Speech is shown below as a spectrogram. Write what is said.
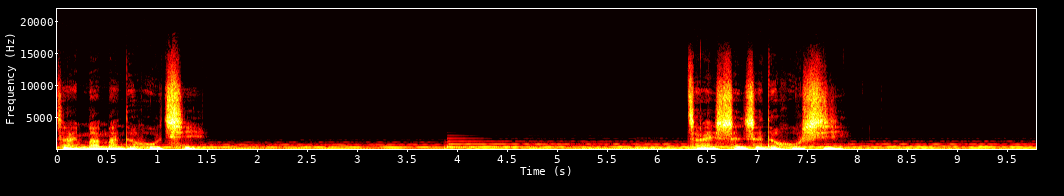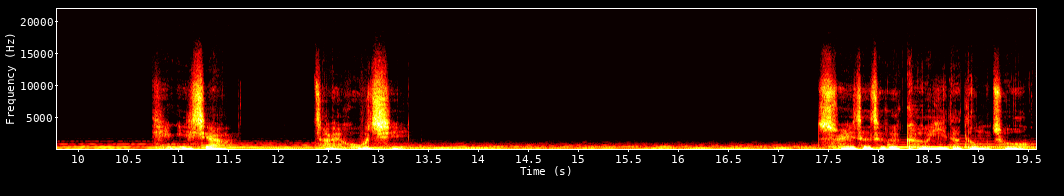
再慢慢的呼气，再深深的呼吸，停一下，再呼气，随着这个刻意的动作。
